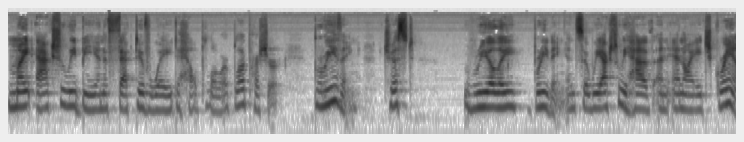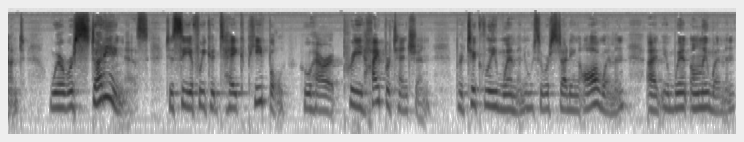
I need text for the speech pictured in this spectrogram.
might actually be an effective way to help lower blood pressure. Breathing, just really breathing. And so we actually have an NIH grant where we're studying this to see if we could take people who are at pre hypertension, particularly women. So we're studying all women, uh, only women,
